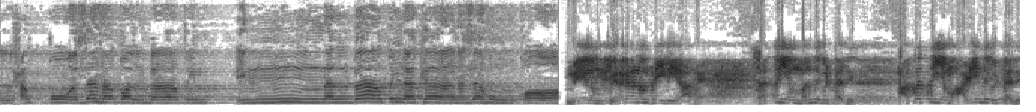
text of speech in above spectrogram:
الحق وزهق الباطل إن الباطل كان زهوقا மேலும் பிரகடனம் செய்வீராக சத்தியம் வந்துவிட்டது அசத்தியம் அழிந்து விட்டது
